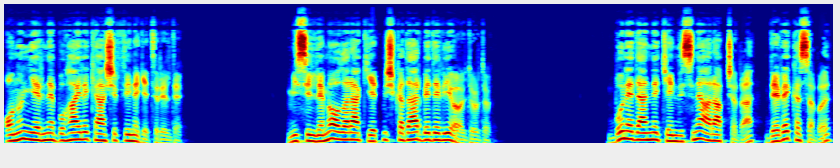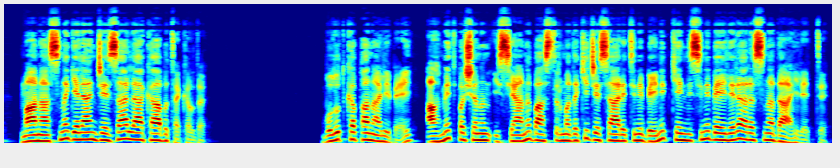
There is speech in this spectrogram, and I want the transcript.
onun yerine Buhayre kaşifliğine getirildi. Misilleme olarak 70 kadar Bedevi öldürdü. Bu nedenle kendisine Arapçada, deve kasabı, manasına gelen Cezzar lakabı takıldı. Bulut Kapan Ali Bey, Ahmet Paşa'nın isyanı bastırmadaki cesaretini beğenip kendisini beyleri arasına dahil etti.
